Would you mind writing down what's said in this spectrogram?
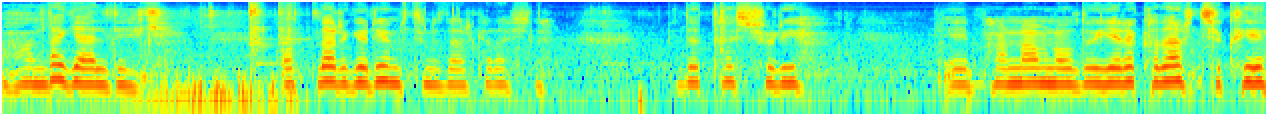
Aha da geldik. Otları görüyor musunuz arkadaşlar? Bir de taş şuraya e, parmağımın olduğu yere kadar çıkıyor.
